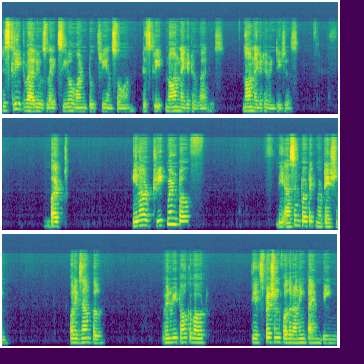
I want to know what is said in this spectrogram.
discrete values like 0, 1, 2, 3 and so on, discrete non-negative values, non-negative integers. But in our treatment of the asymptotic notation, for example, when we talk about the expression for the running time being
